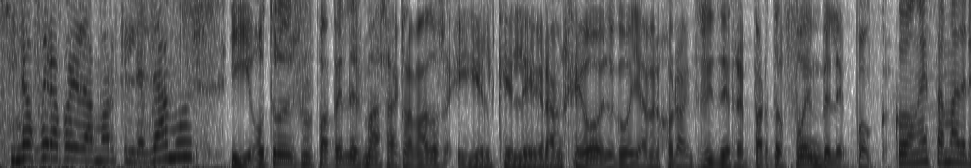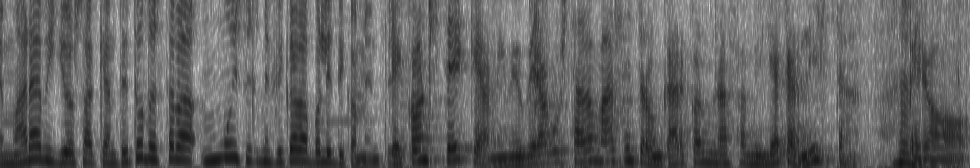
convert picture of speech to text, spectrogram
Si no fuera por el amor que les damos... Y otro de sus papeles más aclamados y el que le granjeó el Goya Mejor Actriz de Reparto fue en Belle Époque. Con esta madre maravillosa que ante todo estaba muy significada políticamente. Que conste que a mí me hubiera gustado más entroncar con una familia carlista. Pero,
